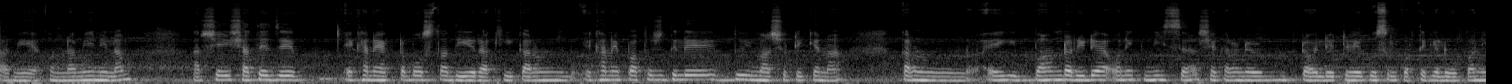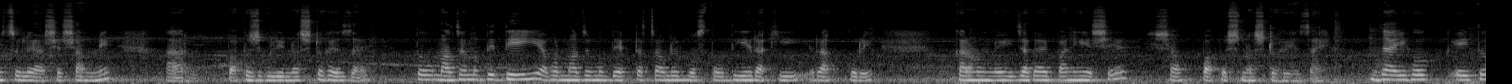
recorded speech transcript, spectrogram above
আমি এখন নামিয়ে নিলাম। আর সেই সাথে যে এখানে একটা বস্তা দিয়ে রাখি, কারণ এখানে পাপোশ দিলে দুই মাসও টিকে না কারণ এই বাউন্ডারিটা অনেক নিচা, সে কারণে টয়লেটে গোসল করতে গেলেও পানি চলে আসে সামনে আর পাপোশগুলি নষ্ট হয়ে যায়। তো মাঝে মধ্যে দিই, আবার মাঝে মধ্যে একটা চাউলের বস্তাও দিয়ে রাখি, রাগ করে। কারণ এই জায়গায় পানি এসে সব পাপোশ নষ্ট হয়ে যায়। যাই হোক, এই তো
